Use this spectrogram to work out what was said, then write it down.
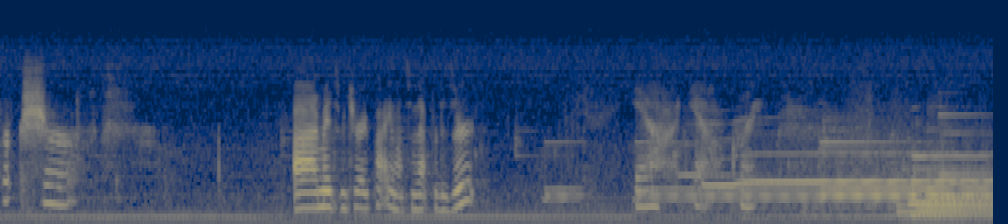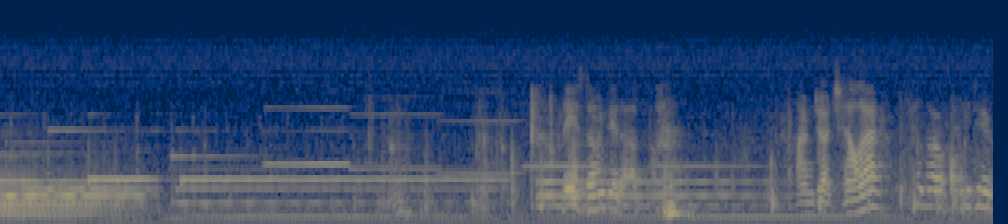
Sure. sure. Uh, I made some cherry pie. You want some of that for dessert? Yeah, yeah, great. Please don't get up. I'm Judge Heller. Hello, how do you do?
